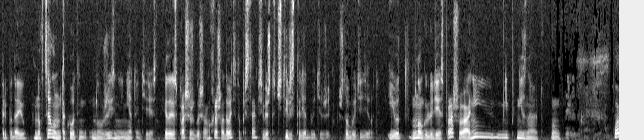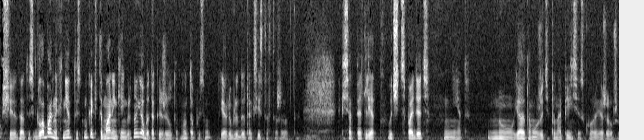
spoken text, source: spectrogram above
преподаю. Но в целом такой вот, ну, жизни нет интересной. Когда ты спрашиваешь, говоришь, ну, хорошо, а давайте то представим себе, что 400 лет будете жить. Что будете делать? И вот много людей спрашиваю, а они не, не знают. Ну, Вообще, да, то есть глобальных нет, то есть, ну, какие-то маленькие, они говорят, ну, я бы так и жил там, ну, допустим, я люблю до таксистов тоже, вот, 55 лет. Учиться пойдете? Нет. Ну, я там уже типа на пенсии скоро, я же уже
